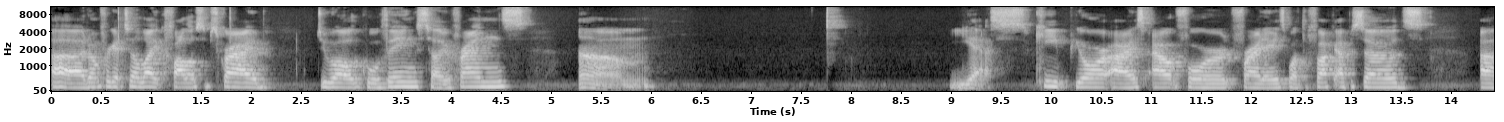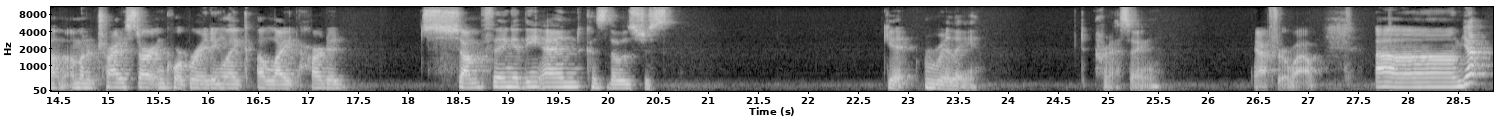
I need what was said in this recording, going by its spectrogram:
Uh, don't forget to like, follow, subscribe, do all the cool things, tell your friends. Um, yes, keep your eyes out for Friday's What the Fuck episodes. Um, I'm gonna try to start incorporating like a light-hearted something at the end because those just get really depressing after a while. Um, yeah,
